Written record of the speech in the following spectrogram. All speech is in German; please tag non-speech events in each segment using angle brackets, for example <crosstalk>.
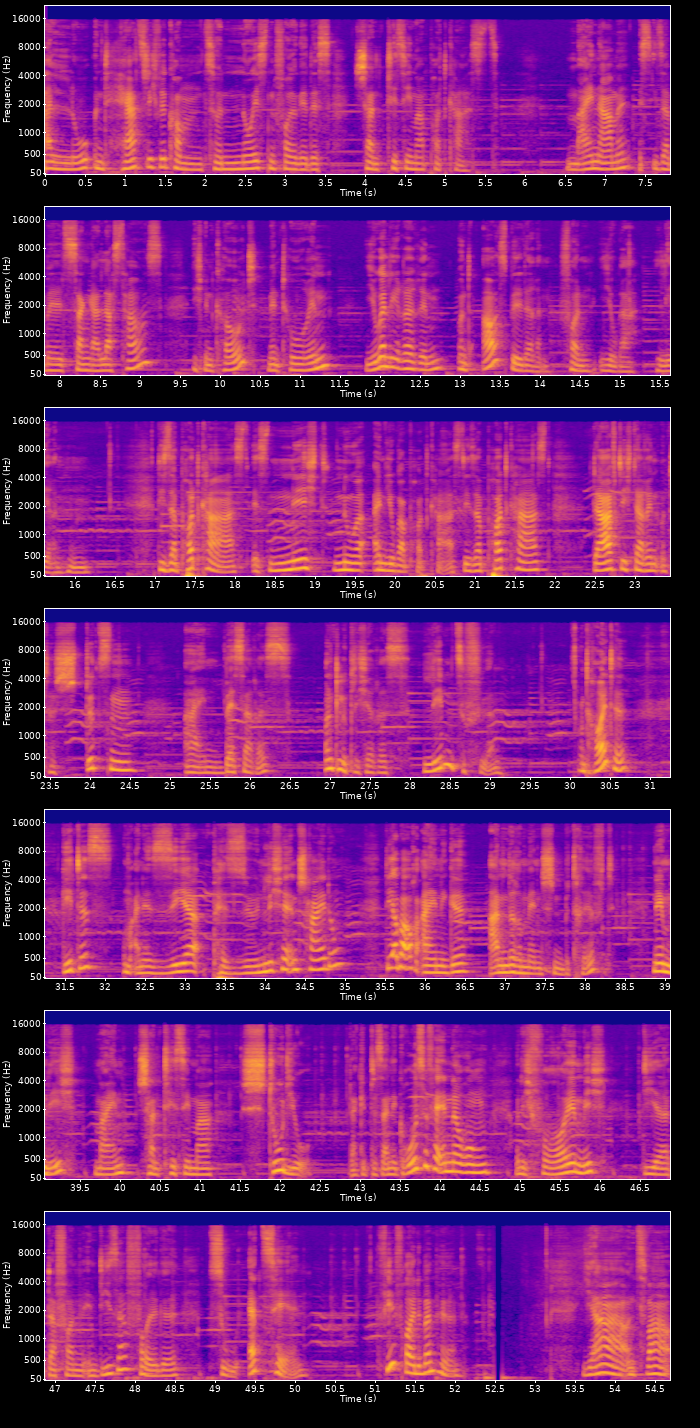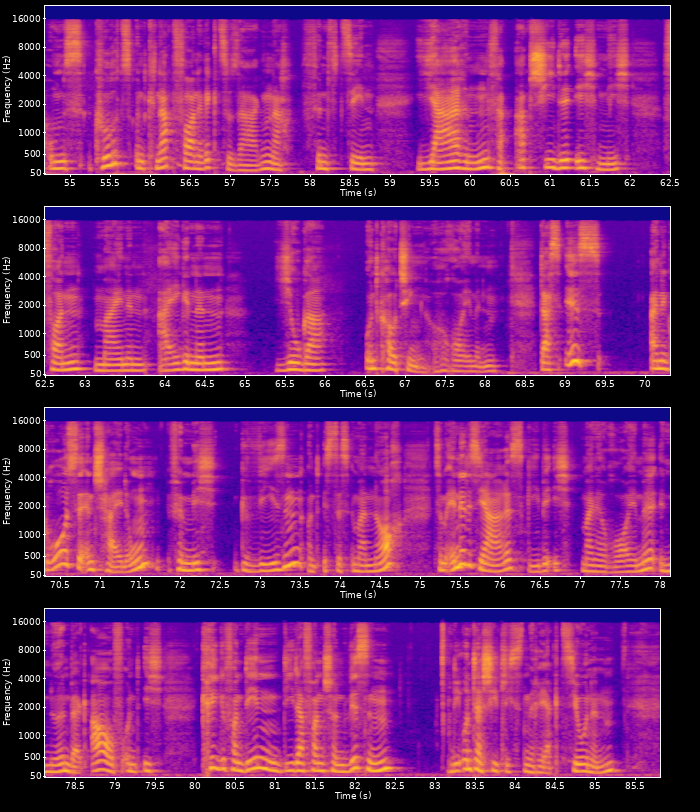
Hallo und herzlich willkommen zur neuesten Folge des Shantissima Podcasts. Mein Name ist Isabel Sanga Lasthaus. Ich bin Coach, Mentorin, Yogalehrerin und Ausbilderin von Yoga-Lehrenden. Dieser Podcast ist nicht nur ein Yoga-Podcast. Dieser Podcast darf dich darin unterstützen, ein besseres und glücklicheres Leben zu führen. Und heute geht es um eine sehr persönliche Entscheidung, die aber auch einige andere Menschen betrifft, nämlich mein Shantissima Studio. Da gibt es eine große Veränderung und ich freue mich, dir davon in dieser Folge zu erzählen. Viel Freude beim Hören. Ja, und zwar, um es kurz und knapp vorneweg zu sagen, nach 15 Jahren Jahren verabschiede ich mich von meinen eigenen Yoga- und Coaching-Räumen. Das ist eine große Entscheidung für mich gewesen und ist es immer noch. Zum Ende des Jahres gebe ich meine Räume in Nürnberg auf und ich kriege von denen, die davon schon wissen, die unterschiedlichsten Reaktionen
